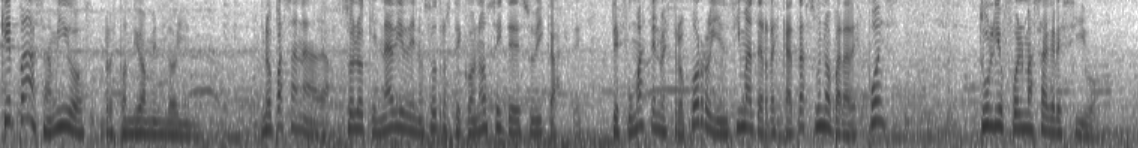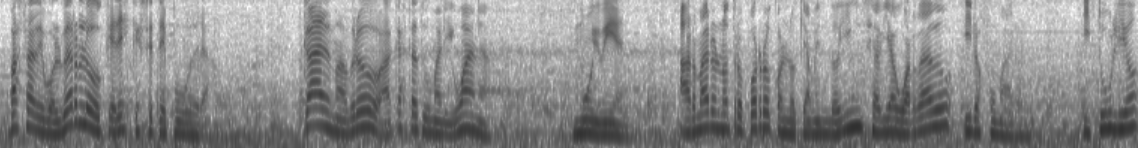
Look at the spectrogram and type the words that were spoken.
¿Qué pasa, amigos? respondió Amendoín. No pasa nada, solo que nadie de nosotros te conoce y te desubicaste. Te fumaste nuestro porro y encima te rescatás uno para después. Tulio fue el más agresivo. ¿Vas a devolverlo o querés que se te pudra? Calma, bro, acá está tu marihuana. Muy bien. Armaron otro porro con lo que Amendoín se había guardado y lo fumaron. Y Tulio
